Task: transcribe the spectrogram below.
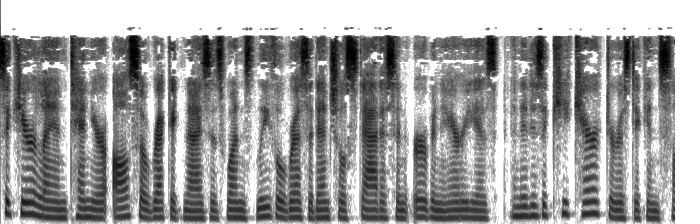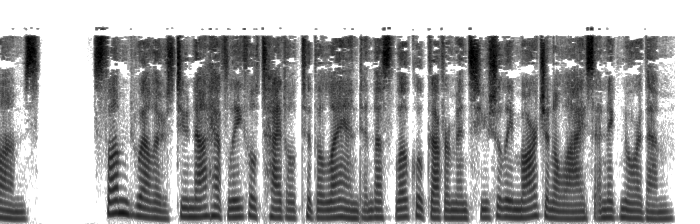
Secure land tenure also recognizes one's legal residential status in urban areas, and it is a key characteristic in slums. Slum dwellers do not have legal title to the land, and thus local governments usually marginalize and ignore them.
